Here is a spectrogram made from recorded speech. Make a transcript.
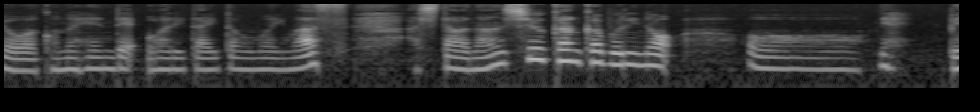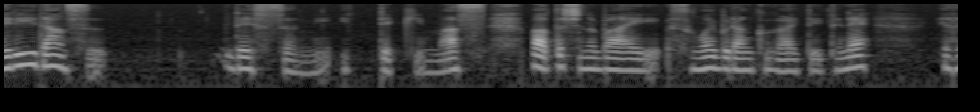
今日はこの辺で終わりたいと思います明日は何週間かぶりのね、ベリーダンスレッスンに行ってきます、まあ、私の場合すごいブランクが空いていてね優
